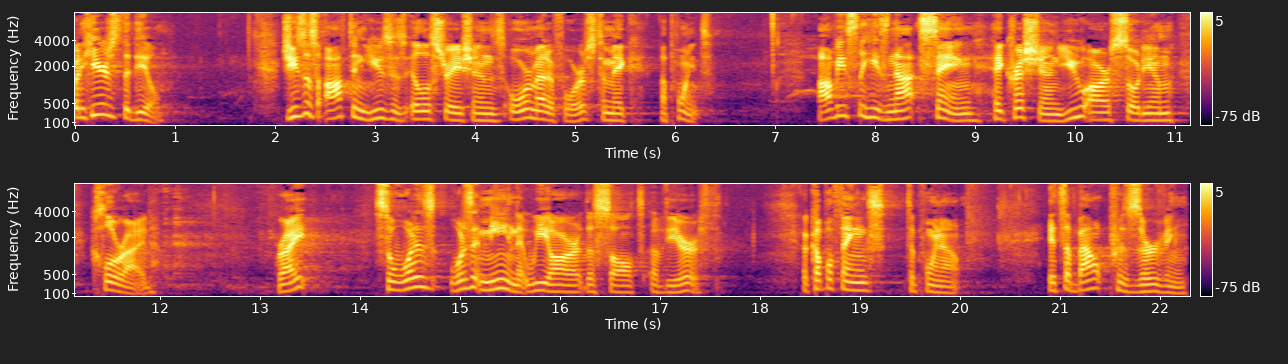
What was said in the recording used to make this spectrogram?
But here's the deal Jesus often uses illustrations or metaphors to make a point. Obviously, he's not saying, hey, Christian, you are sodium chloride, right? So, what, is, what does it mean that we are the salt of the earth? A couple things to point out. It's about preserving.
